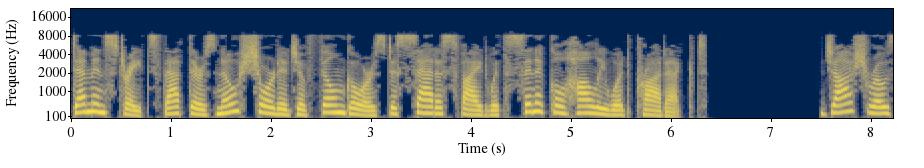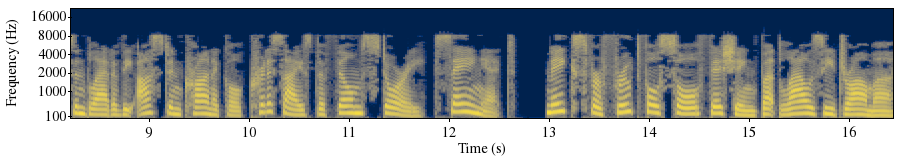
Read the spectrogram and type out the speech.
demonstrates that there's no shortage of filmgoers dissatisfied with cynical Hollywood product. Josh Rosenblatt of the Austin Chronicle criticized the film's story, saying it makes for fruitful soul fishing but lousy drama.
